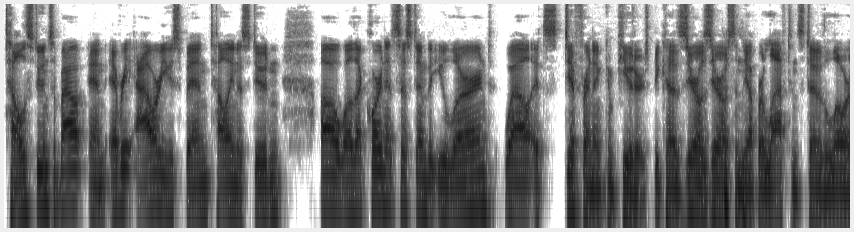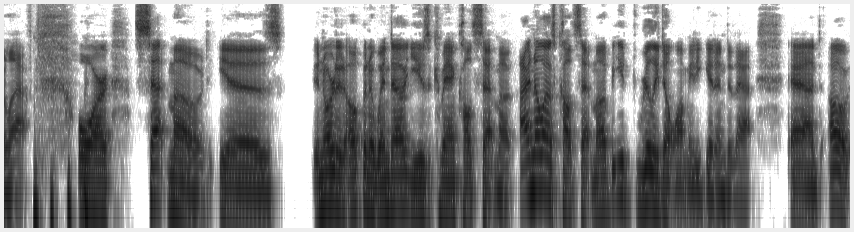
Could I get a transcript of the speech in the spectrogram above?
tell the students about. And every hour you spend telling a student, oh, well, that coordinate system that you learned, well, it's different in computers because zero zero is in the upper left instead of the lower left. or set mode is in order to open a window, you use a command called set mode. I know it's called set mode, but you really don't want me to get into that. And oh,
